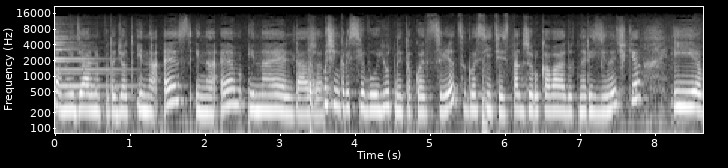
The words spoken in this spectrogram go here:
но идеально подойдет и на S, и на M, и на L даже. Очень красивый, уютный такой цвет, согласитесь. Также рукава идут на резиночке, и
